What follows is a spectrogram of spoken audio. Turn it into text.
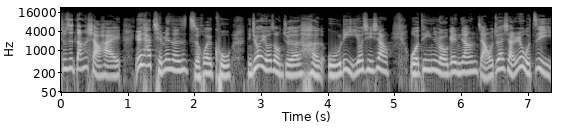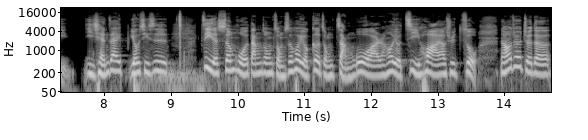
就是当小孩，因为他前面真的是只会哭，你就会有种觉得很无力。尤其像我听柔跟你这样讲，我就在想，因为我自己以前在，尤其是自己的生活当中，总是会有各种掌握啊，然后有计划要去做，然后就会觉得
